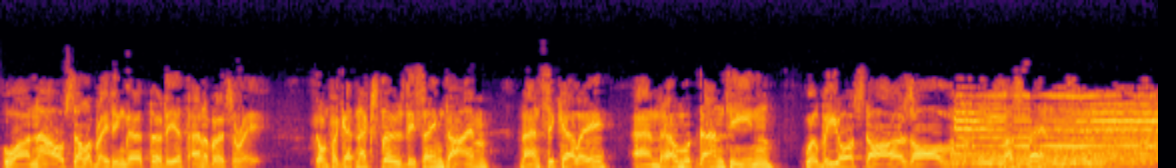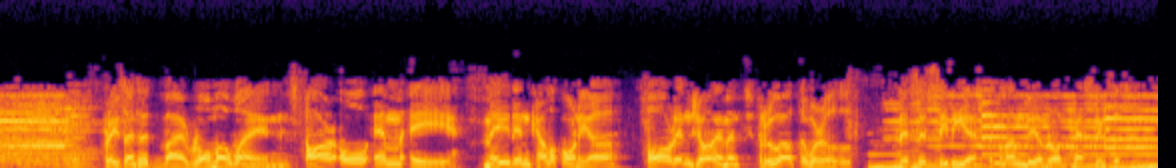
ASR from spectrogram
who are now celebrating their 30th anniversary. Don't forget next Thursday, same time, Nancy Kelly and Helmut Dantine will be your stars of Suspense. Presented by Roma Wines, R-O-M-A, made in California for enjoyment throughout the world. This is CBS, the Columbia Broadcasting System.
